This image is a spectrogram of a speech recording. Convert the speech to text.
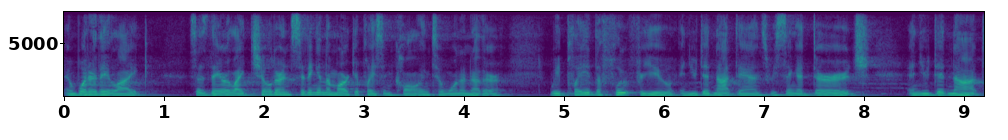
And what are they like? says, They are like children sitting in the marketplace and calling to one another. We played the flute for you, and you did not dance. We sang a dirge, and you did not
